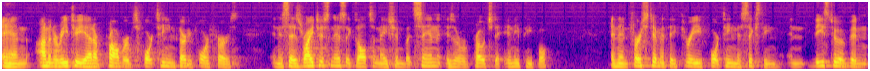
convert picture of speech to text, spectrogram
And I'm going to read to you out of Proverbs 14 34 first. And it says, Righteousness exalts a nation, but sin is a reproach to any people. And then 1 Timothy 3 14 to 16. And these two have been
